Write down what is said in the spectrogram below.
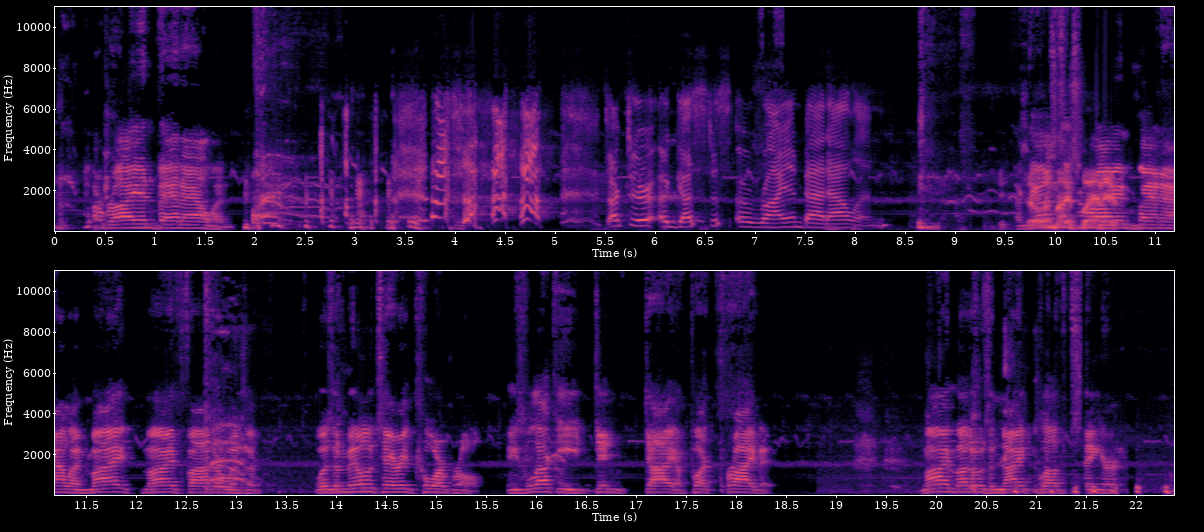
Orion Van Allen. Dr. Augustus Orion Bad Allen. So am I Augustus planning- Ryan Van Allen. My my father was a was a military corporal. He's lucky he didn't die a buck private. My mother was a nightclub singer, a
